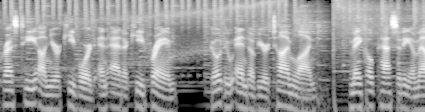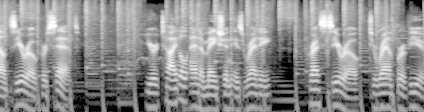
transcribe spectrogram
Press T on your keyboard and add a keyframe, go to end of your timeline, make opacity amount 0%. Your title animation is ready, press 0 to RAM preview.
